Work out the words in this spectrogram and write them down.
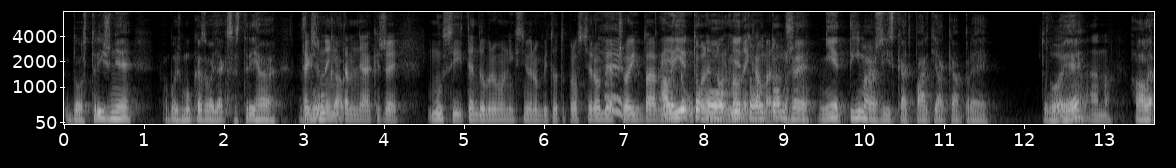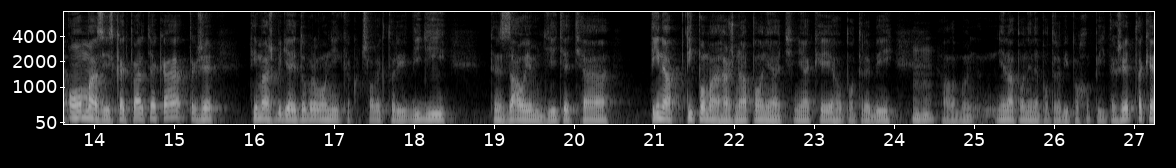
do strižne a budeš mu ukazovať, jak sa striha. Takže není tam nejaké, že musí ten dobrovoľník s ním robiť toto, proste robia, čo ich baví. Ale je to, je to, o, je to o tom, že nie ty máš získať parťaka pre tvoje, Tvoj, áno. ale on má získať parťaka, takže ty máš byť aj dobrovoľník ako človek, ktorý vidí ten záujem dieťaťa, ty, na, ty pomáhaš naplňať nejaké jeho potreby mm-hmm. alebo nenaplnené potreby pochopiť. Takže je to také,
